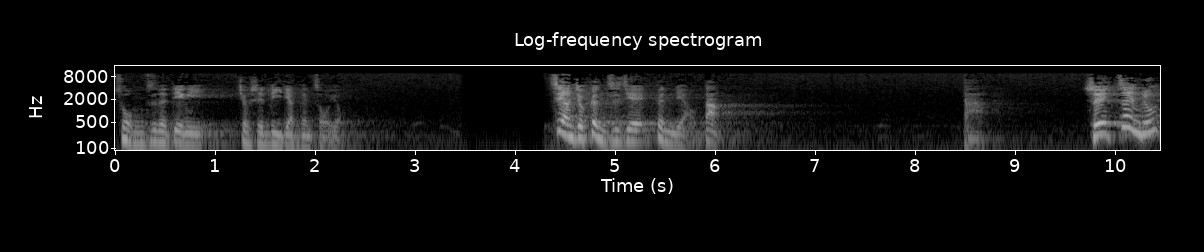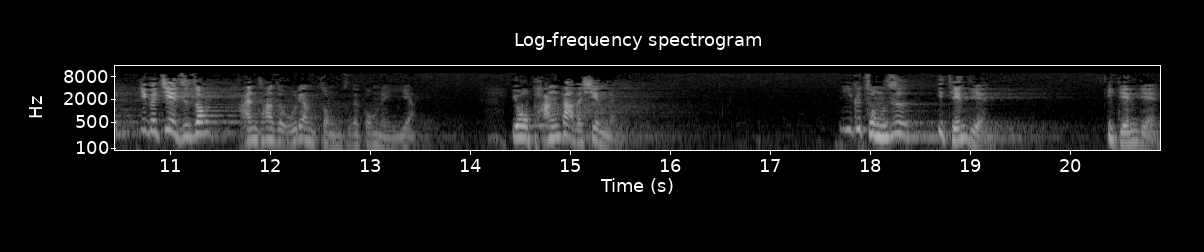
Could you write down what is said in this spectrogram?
种子的定义就是力量跟作用，这样就更直接、更了当。啊，所以正如一个戒指中。含藏着无量种子的功能一样，有庞大的性能。一个种子一点点，一点点，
